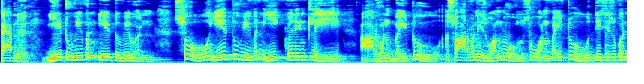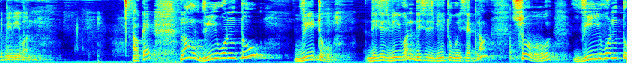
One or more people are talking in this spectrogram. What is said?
parallel. A to v1 a to v1 so a to v1 equivalently r1 by 2 so r1 is 1 ohm. So 1 by 2 this is going to be v1 okay? Now v1 to v2 this is v1 this is v2 we said no? So v1 to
